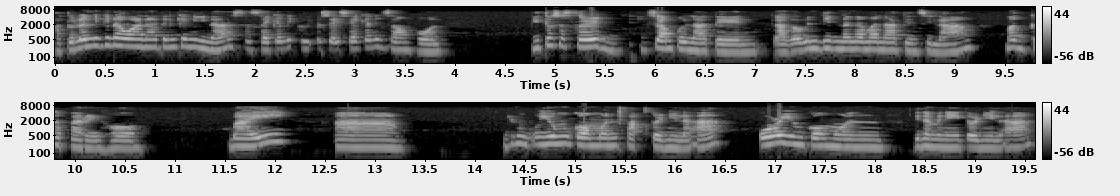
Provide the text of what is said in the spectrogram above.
katulad ng ginawa natin kanina sa second, sa second example, dito sa third example natin, gagawin din na naman natin silang magkapareho. By, uh, yung, yung common factor nila, or yung common denominator nila,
